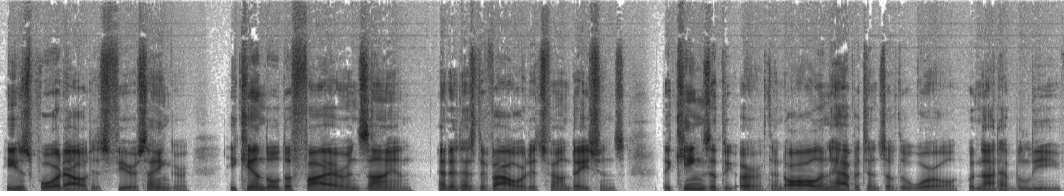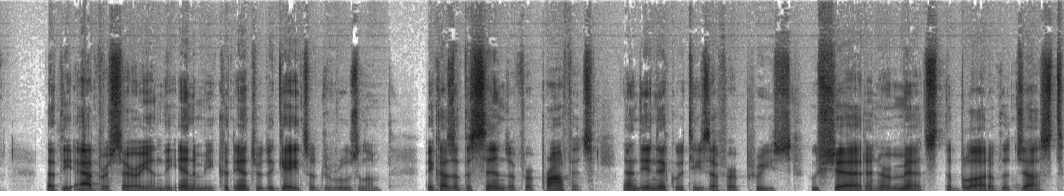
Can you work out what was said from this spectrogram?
He has poured out his fierce anger. He kindled a fire in Zion, and it has devoured its foundations. The kings of the earth and all inhabitants of the world would not have believed that the adversary and the enemy could enter the gates of Jerusalem because of the sins of her prophets and the iniquities of her priests, who shed in her midst the blood of the just.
